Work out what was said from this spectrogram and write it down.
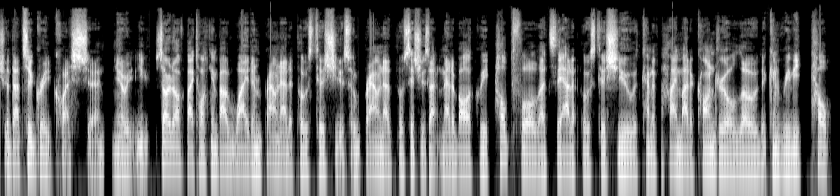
Sure, that's a great question. You know, you start off by talking about white and brown adipose tissue. So brown adipose tissue is that metabolically helpful. That's the adipose tissue with kind of high mitochondrial load that can really help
